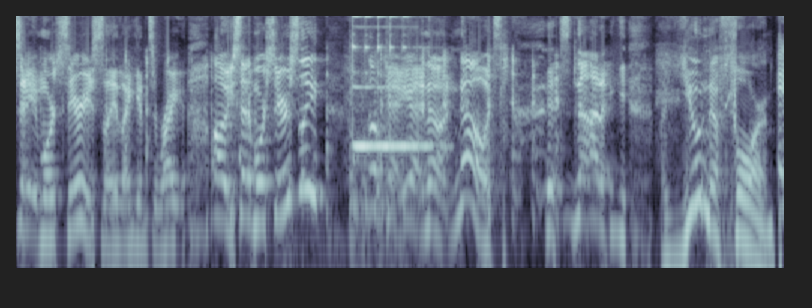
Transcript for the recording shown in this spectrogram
say it more seriously, like it's right. Oh, you said it more seriously? Okay, yeah, no, no, it's it's not a, a uniform.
